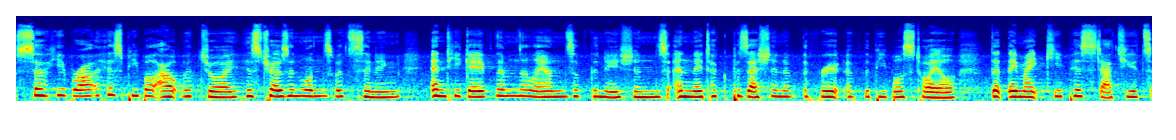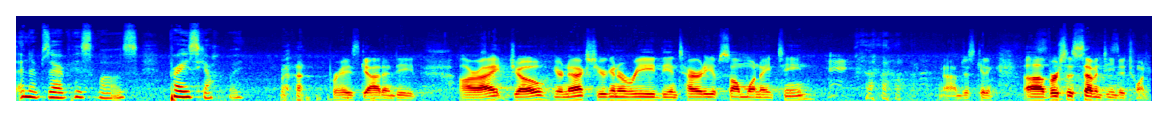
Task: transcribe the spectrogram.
So he brought his people out with joy, his chosen ones with sinning, and he gave them the lands of the nations, and they took possession of the fruit of the people's toil, that they might keep his statutes and observe his laws. Praise Yahweh. Praise God indeed. All right, Joe, you're next. You're going to read the entirety of Psalm 119. no, I'm just kidding. Uh, verses 17 to 20.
